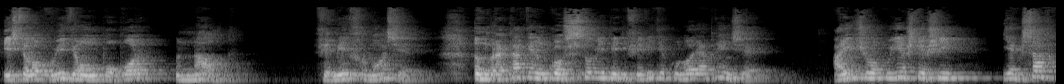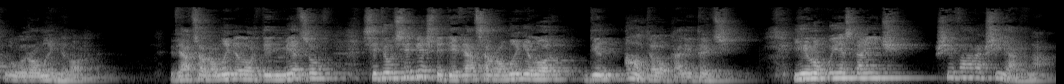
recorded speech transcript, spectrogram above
este locuit de un popor înalt, femei frumoase, îmbrăcate în costume de diferite culori aprinse. Aici locuiește și exarhul românilor, Viața românilor din Mețov se deosebește de viața românilor din alte localități. Ei locuiesc aici și vara și iarna.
